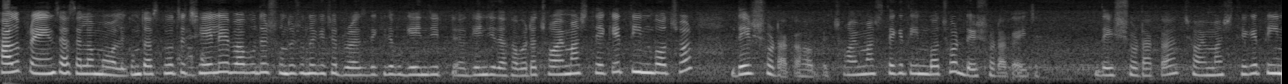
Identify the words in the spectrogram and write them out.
হ্যালো ফ্রেন্ডস আসসালামু আলাইকুম। তো আজকে হচ্ছে ছেলে বাবুদের সুন্দর সুন্দর কিছু ড্রেস দেখিয়ে দেবো। গেঞ্জি গেঞ্জি দেখাবো। এটা ছয় মাস থেকে তিন বছর দেড়শো টাকা হবে। ছয় মাস থেকে তিন বছর দেড়শো টাকা। এই যে দেড়শো টাকা, ছয় মাস থেকে তিন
